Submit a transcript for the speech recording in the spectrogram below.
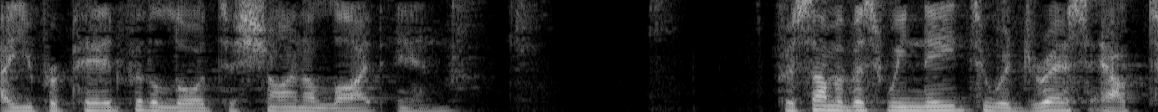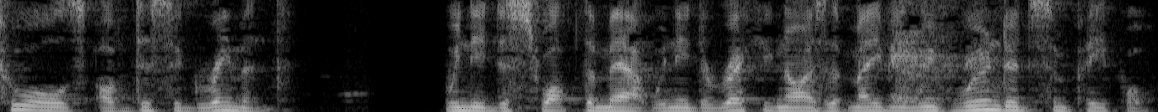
Are you prepared for the Lord to shine a light in? For some of us, we need to address our tools of disagreement. We need to swap them out. We need to recognize that maybe we've wounded some people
